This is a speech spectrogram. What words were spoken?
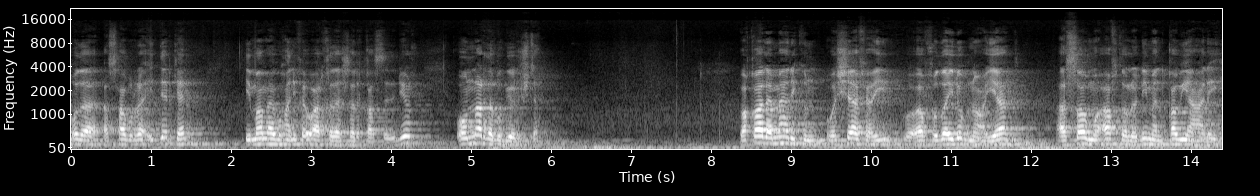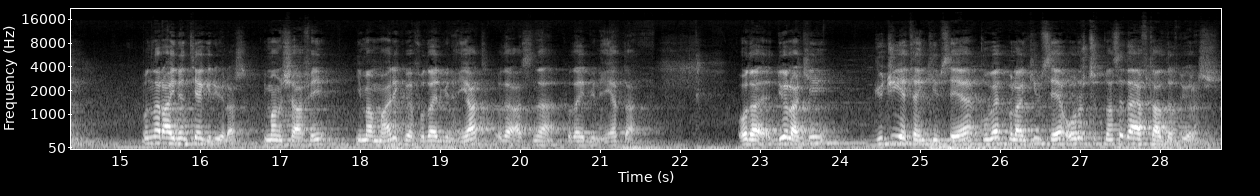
o da Ashab-ı Ra'i derken İmam Ebu Hanife ve arkadaşları kastediliyor. Onlar da bu görüşte. وقال مالك والشافعي وفضيل بن عياد الصوم أفضل لمن قوي عليه Bunlar ayrıntıya giriyorlar. İmam Şafii, İmam Malik ve Fudayl bin İyad. O da aslında Fudayl bin İyad da. O da diyorlar ki gücü yeten kimseye, kuvvet bulan kimseye oruç tutması daha eftaldır diyorlar.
